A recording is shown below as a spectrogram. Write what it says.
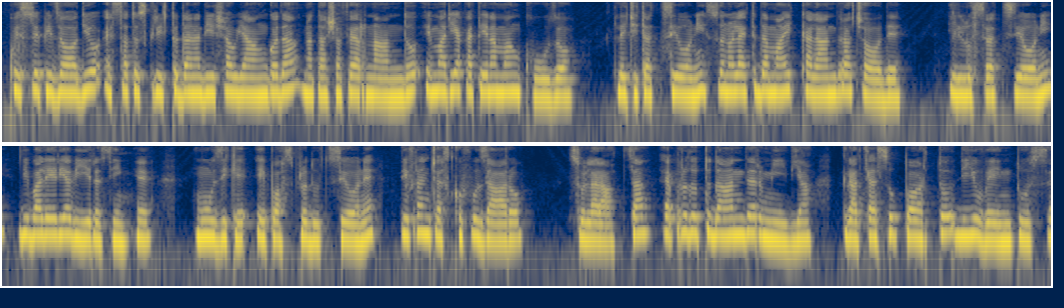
Questo episodio è stato scritto da Nadisha Uyangoda, Natasha Fernando e Maria Catena Mancuso. Le citazioni sono lette da Mike Calandra Ciode. Illustrazioni di Valeria Virsinghe. Musiche e post-produzione di Francesco Fusaro. Sulla razza è prodotto da Under Media, grazie al supporto di Juventus.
